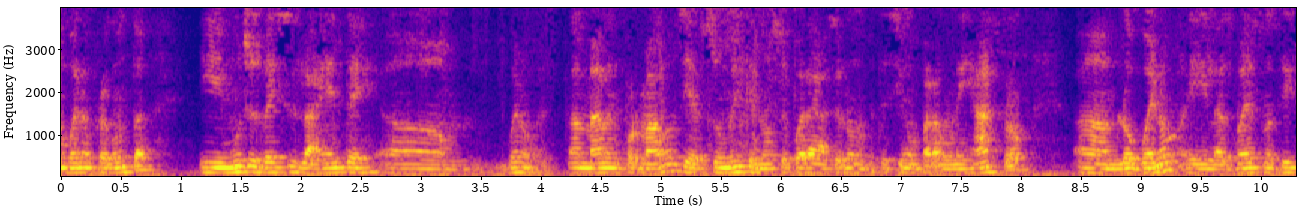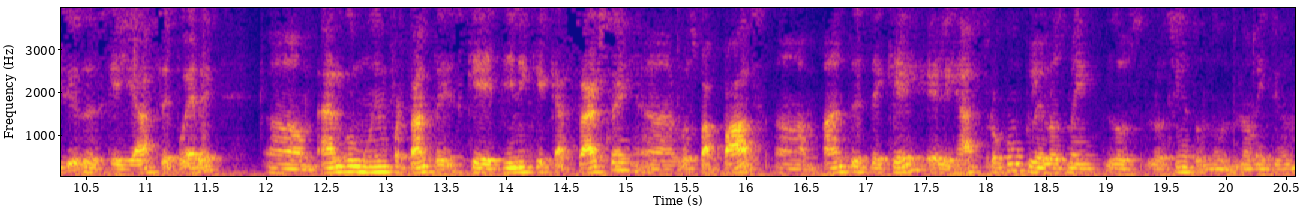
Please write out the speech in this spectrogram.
buena pregunta. Y muchas veces la gente, um, bueno, están mal informados y asumen que no se puede hacer una petición para un hijastro. Um, lo bueno y las buenas noticias es que ya se puede. Um, algo muy importante es que tienen que casarse uh, los papás um, antes de que el hijastro cumple los, los, los 191,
